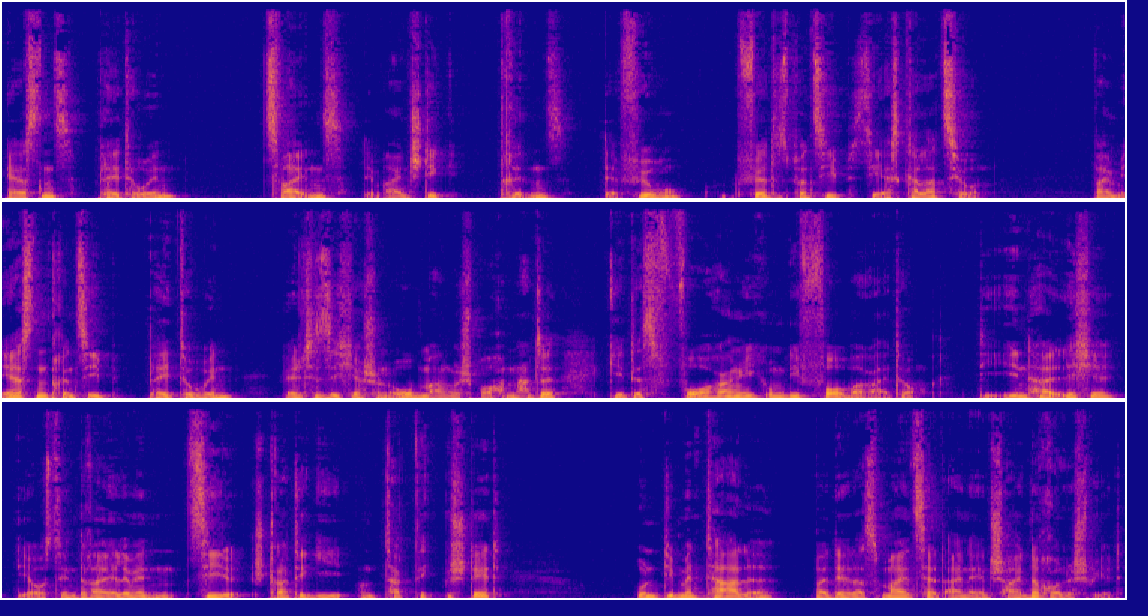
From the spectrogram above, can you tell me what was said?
Erstens Play to Win, zweitens dem Einstieg, drittens der Führung und viertes Prinzip ist die Eskalation. Beim ersten Prinzip Play to Win, welches ich ja schon oben angesprochen hatte, geht es vorrangig um die Vorbereitung, die inhaltliche, die aus den drei Elementen Ziel, Strategie und Taktik besteht, und die mentale, bei der das Mindset eine entscheidende Rolle spielt.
